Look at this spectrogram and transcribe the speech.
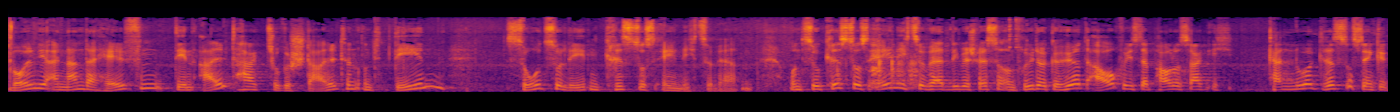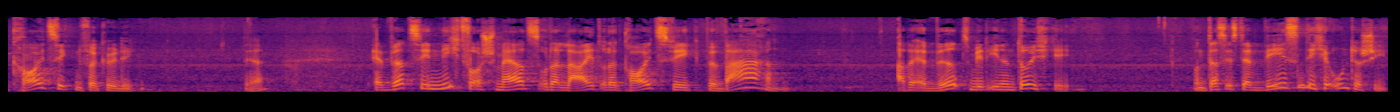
wollen wir einander helfen, den Alltag zu gestalten und den so zu leben, Christus ähnlich zu werden. Und zu Christus ähnlich zu werden, liebe Schwestern und Brüder, gehört auch, wie es der Paulus sagt, ich kann nur Christus den Gekreuzigten verkündigen. Ja? Er wird sie nicht vor Schmerz oder Leid oder Kreuzweg bewahren, aber er wird mit ihnen durchgehen. Und das ist der wesentliche Unterschied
